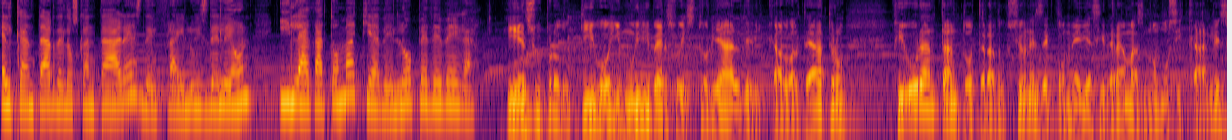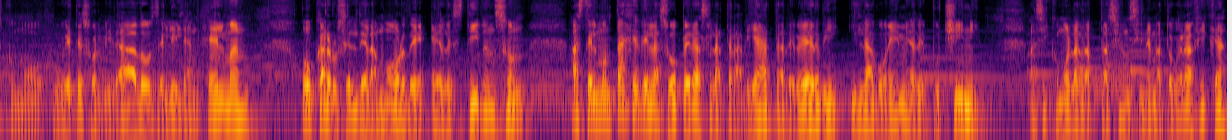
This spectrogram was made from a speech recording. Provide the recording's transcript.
El Cantar de los Cantares de Fray Luis de León y La Gatomaquia de Lope de Vega. Y en su productivo y muy diverso historial dedicado al teatro, Figuran tanto traducciones de comedias y dramas no musicales como Juguetes Olvidados de Lillian Hellman o Carrusel del Amor de L. Stevenson, hasta el montaje de las óperas La Traviata de Verdi y La Bohemia de Puccini, así como la adaptación cinematográfica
